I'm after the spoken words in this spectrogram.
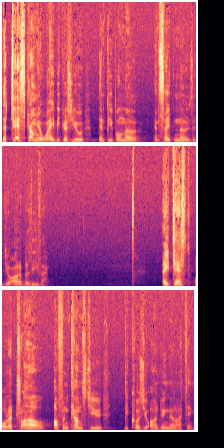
the tests come your way because you and people know and Satan knows that you are a believer. A test or a trial often comes to you because you are doing the right thing.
